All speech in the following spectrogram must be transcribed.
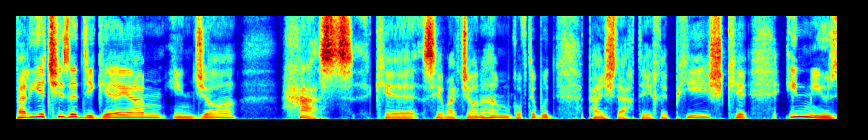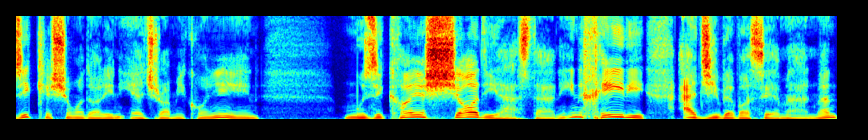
ولی یه چیز دیگه هم اینجا هست که سیامک جان هم گفته بود پنج دقیقه پیش که این میوزیک که شما دارین اجرا می‌کنین موزیک های شادی هستن. این خیلی عجیبه واسه من. من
